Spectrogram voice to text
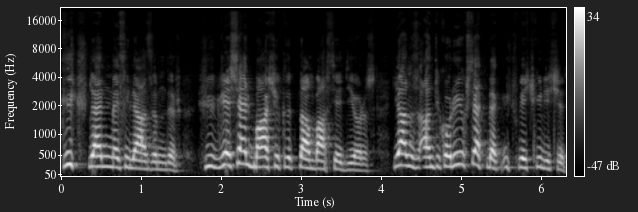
güçlenmesi lazımdır. Hücresel bağışıklıktan bahsediyoruz. Yalnız antikoru yükseltmek 3-5 gün için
